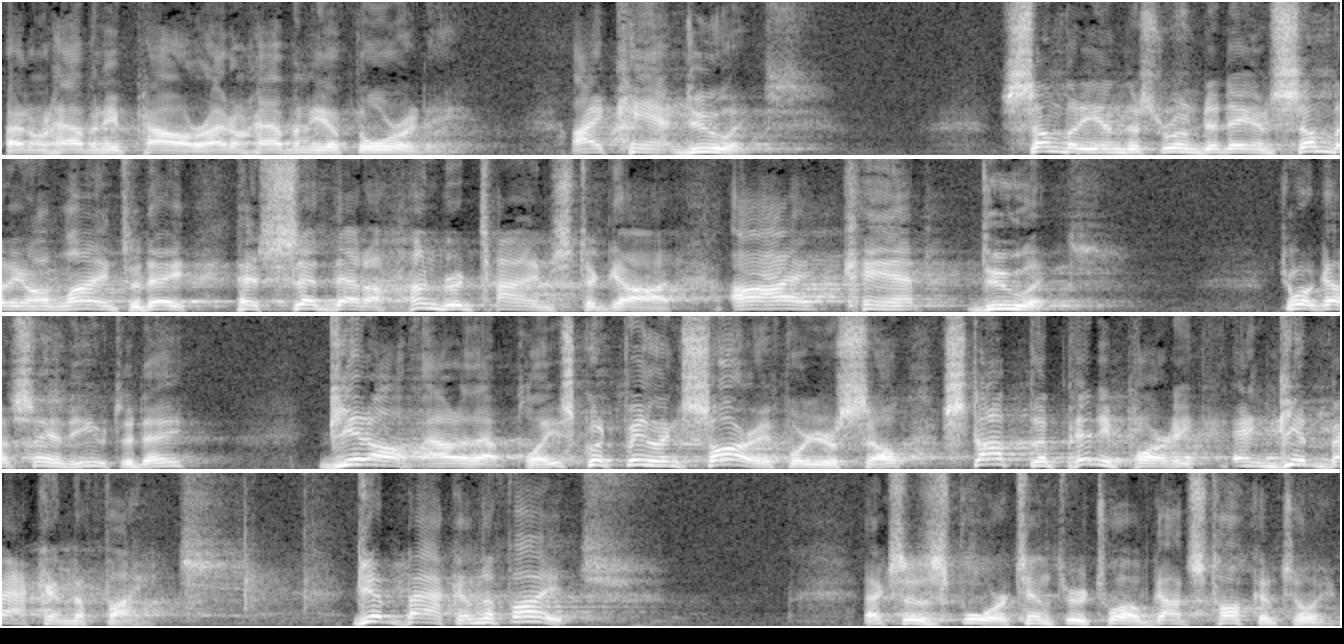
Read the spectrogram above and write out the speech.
I don't have any power. I don't have any authority. I can't do it. Somebody in this room today and somebody online today has said that a hundred times to God. I can't do it. Do you know what God's saying to you today? Get off out of that place. Quit feeling sorry for yourself. Stop the pity party and get back in the fight. Get back in the fight. Exodus 4 10 through 12, God's talking to him.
